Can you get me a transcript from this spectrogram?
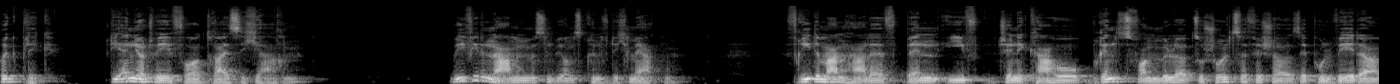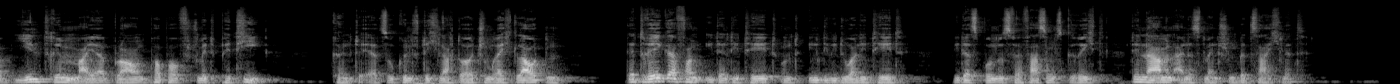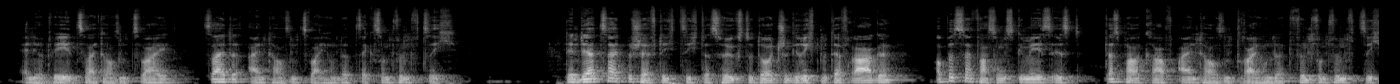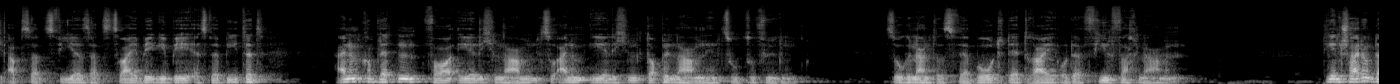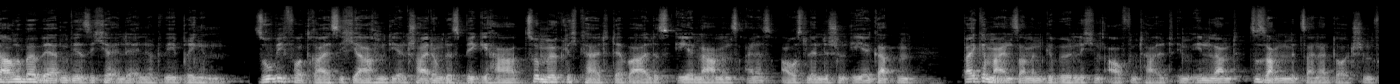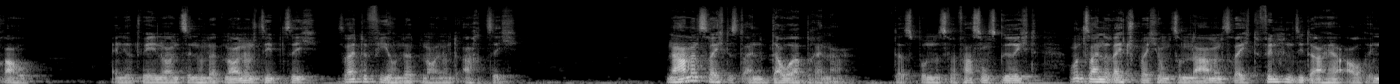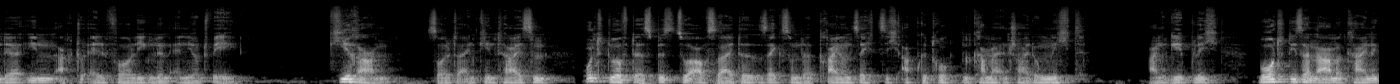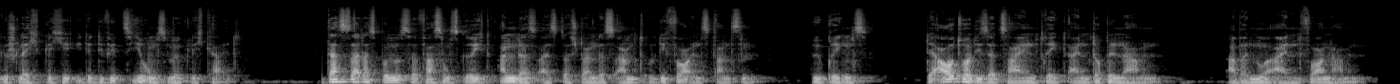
Rückblick. Die NJW vor 30 Jahren. Wie viele Namen müssen wir uns künftig merken? Friedemann, Halef, Ben, Yves, Dschenekaho, Prinz von Müller zu Schulze-Fischer, Sepulveda, Yildirim, Meyer, Brown, Popov, Schmidt, Petit könnte er zukünftig nach deutschem Recht lauten. Der Träger von Identität und Individualität, wie das Bundesverfassungsgericht den Namen eines Menschen bezeichnet. NJW 2002 Seite 1256. Denn derzeit beschäftigt sich das höchste deutsche Gericht mit der Frage, ob es verfassungsgemäß ist, dass § 1355 Absatz 4 Satz 2 BGB es verbietet, einen kompletten vorehelichen Namen zu einem ehelichen Doppelnamen hinzuzufügen (sogenanntes Verbot der Drei oder Vielfachnamen). Die Entscheidung darüber werden wir sicher in der NJW bringen so wie vor 30 Jahren die Entscheidung des BgH zur Möglichkeit der Wahl des Ehenamens eines ausländischen Ehegatten bei gemeinsamem gewöhnlichen Aufenthalt im Inland zusammen mit seiner deutschen Frau (NJW 1979, Seite 489). Namensrecht ist ein Dauerbrenner. Das Bundesverfassungsgericht und seine Rechtsprechung zum Namensrecht finden Sie daher auch in der Ihnen aktuell vorliegenden NJW. Kiran sollte ein Kind heißen und durfte es bis zur auf Seite 663 abgedruckten Kammerentscheidung nicht. Angeblich bot dieser Name keine geschlechtliche Identifizierungsmöglichkeit. Das sah das Bundesverfassungsgericht anders als das Standesamt und die Vorinstanzen. Übrigens, der Autor dieser Zeilen trägt einen Doppelnamen, aber nur einen Vornamen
